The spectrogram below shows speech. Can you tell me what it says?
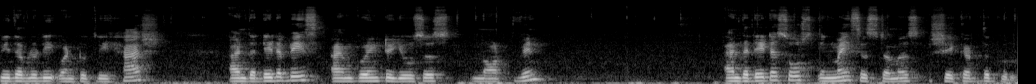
pwd123 hash. And the database I'm going to use is Northwind and the data source in my system is Shekhar the Guru.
